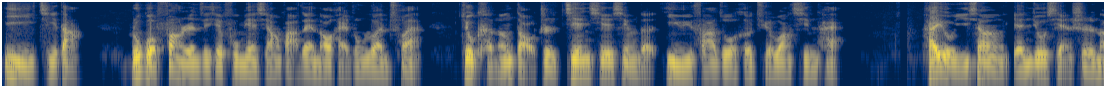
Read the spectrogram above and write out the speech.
意义极大。如果放任这些负面想法在脑海中乱窜，就可能导致间歇性的抑郁发作和绝望心态。还有一项研究显示呢。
